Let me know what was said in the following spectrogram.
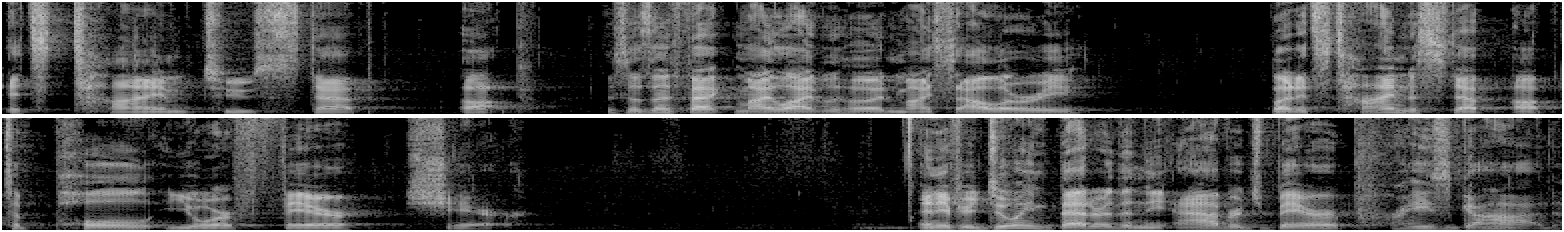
it's time to step up. This doesn't affect my livelihood, my salary, but it's time to step up to pull your fair share. And if you're doing better than the average bear, praise God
